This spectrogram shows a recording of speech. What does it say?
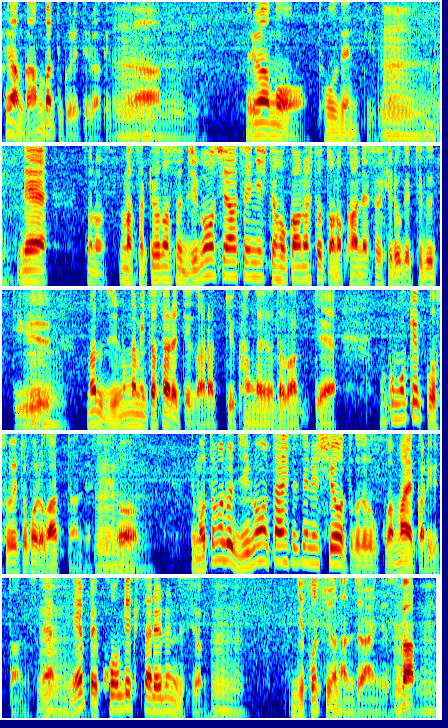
普段頑張ってくれてるわけだから、それはもう当然っていうか、でその、まあ、先ほどのその自分を幸せにして他の人との関連性を広げていくっていう、うん。まず自分が満たされてからっていう考え方があって僕も結構そういうところがあったんですけど、でもともと自分を大切にしようってことを僕は前から言ったんですね、うん。でやっぱり攻撃されるんですよ自己中なんじゃないんですか、うんうん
